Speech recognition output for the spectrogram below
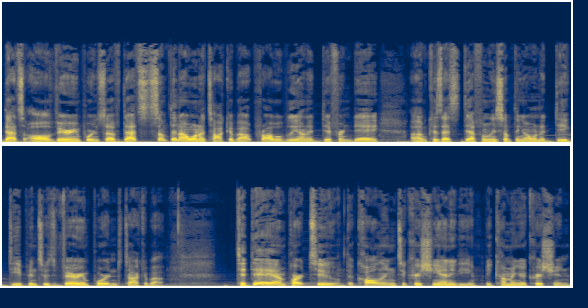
that's all very important stuff. That's something I want to talk about probably on a different day because um, that's definitely something I want to dig deep into. It's very important to talk about. Today, on part two, the calling to Christianity, becoming a Christian,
